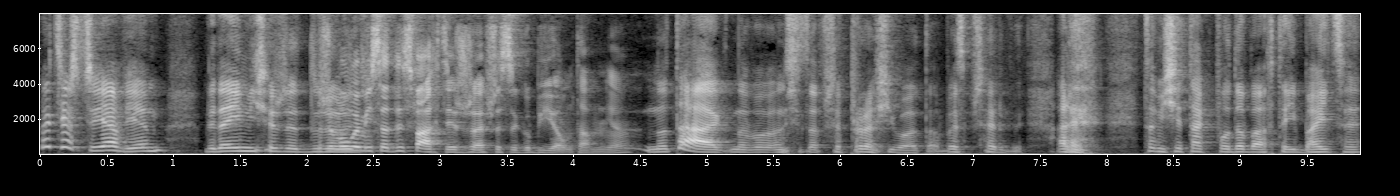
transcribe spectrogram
Chociaż czy ja wiem, wydaje mi się, że dużo. Że mogły ludzi- mieć satysfakcję, że wszyscy go biją tam, nie? No tak, no bo on się zawsze prosił o to, bez przerwy. Ale to mi się tak podoba w tej bajce,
